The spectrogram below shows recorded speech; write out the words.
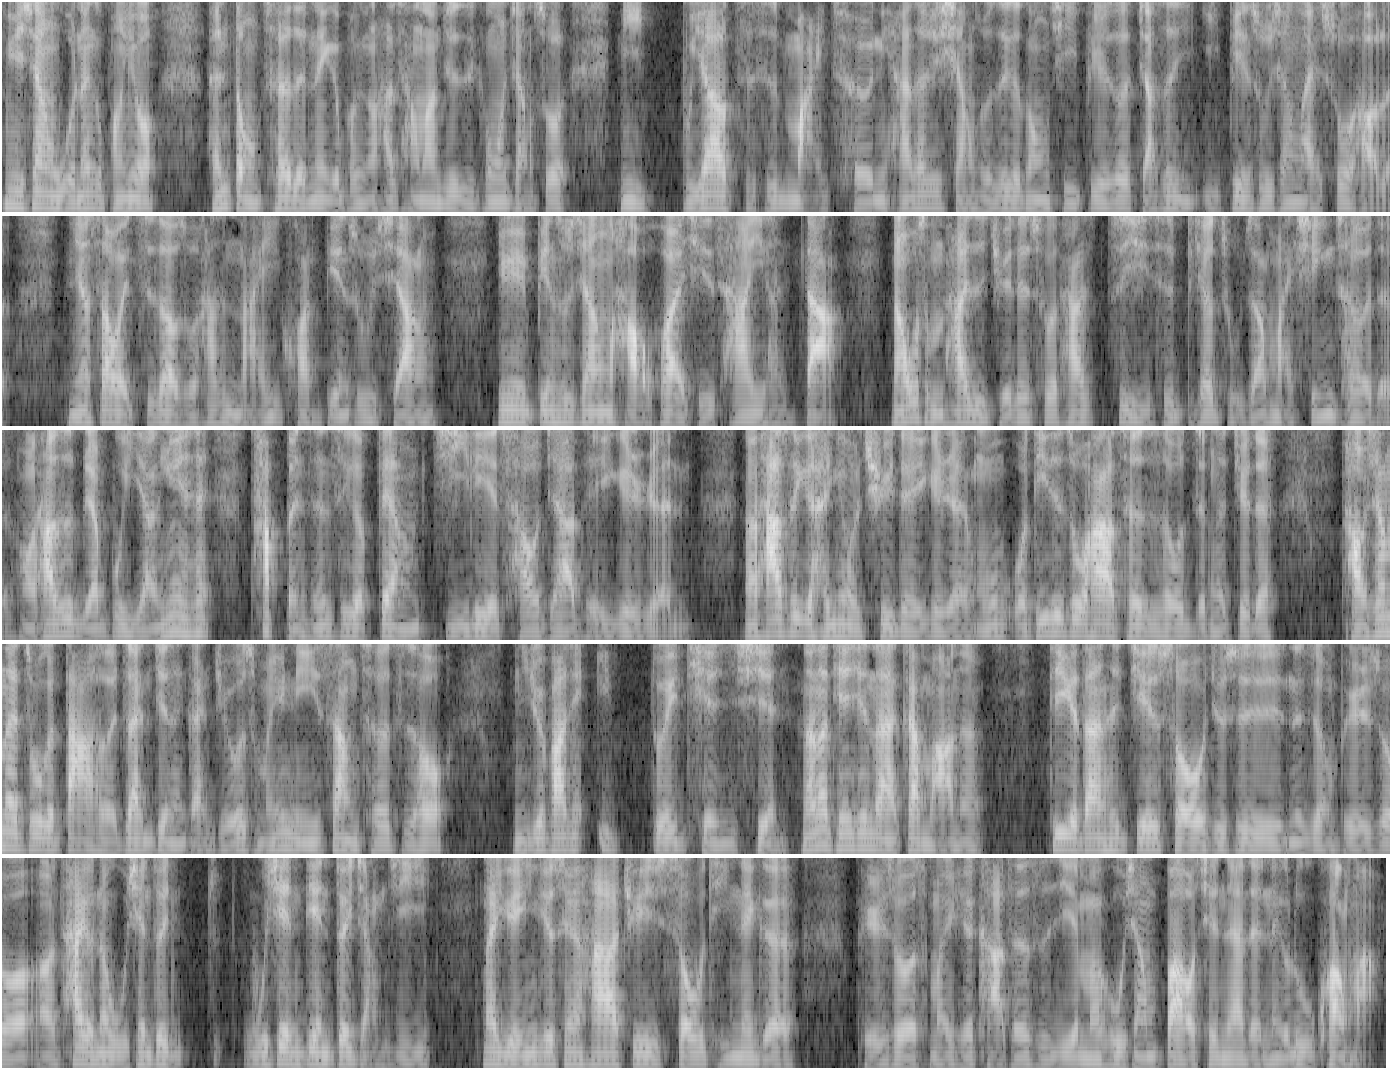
因为像我那个朋友很懂车的那个朋友，他常常就是跟我讲说，你不要只是买车，你还是要去想说这个东西，比如说假设以变速箱来说好了，你要稍微知道说它是哪一款变速箱，因为变速箱的好坏其实差异很大。那为什么他一直觉得说他自己是比较主张买新车的？哦，他是比较不一样，因为他他本身是一个非常激烈操驾的一个人，然后他是一个很有趣的一个人。我我第一次坐他的车子的时候，我整个觉得。好像在做个大河战舰的感觉，为什么？因为你一上车之后，你就发现一堆天线。那那天线在干嘛呢？第一个当然是接收，就是那种比如说，呃，他有那无线对无线电对讲机。那原因就是因为他去收听那个，比如说什么有些卡车司机他们互相报现在的那个路况嘛。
